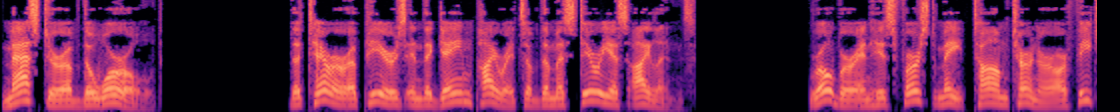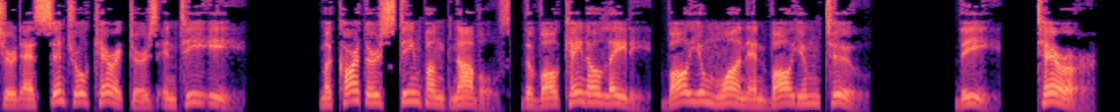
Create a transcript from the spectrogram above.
"'Master of the World". The Terror appears in the game Pirates of the Mysterious Islands. Robur and his first mate Tom Turner are featured as central characters in T.E. MacArthur's steampunk novels, The Volcano Lady, Volume 1 and Volume 2. The Terror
